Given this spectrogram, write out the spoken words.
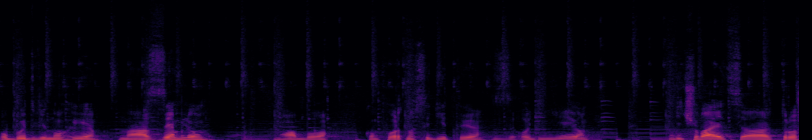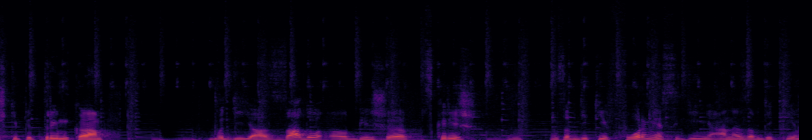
обидві ноги на землю, ну або комфортно сидіти з однією. Відчувається трошки підтримка водія ззаду, більше, скоріш, завдяки формі сидіння, а не завдяки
